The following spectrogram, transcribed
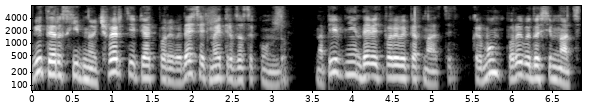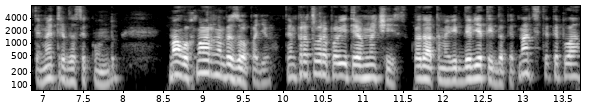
Вітер східної чверті 5 пориви 10 метрів за секунду. На півдні 9 пориви 15. В Криму пориви до 17 метрів за секунду. Мало хмарно без опадів. Температура повітря вночі складатиме від 9 до 15 тепла.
